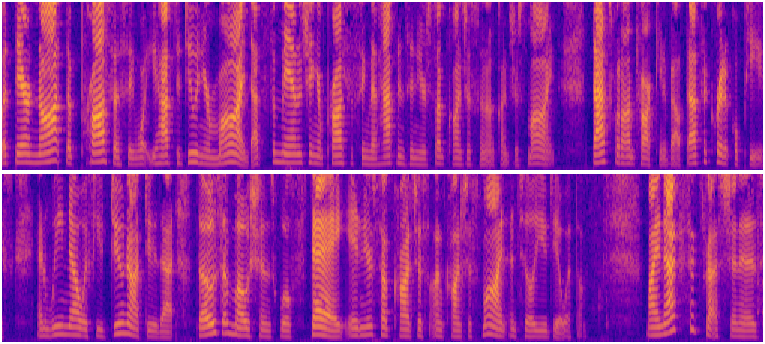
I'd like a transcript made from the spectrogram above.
but they're not the processing, what you have to do in your mind. That's the managing and processing that happens in your subconscious and unconscious mind. That's what I'm talking about. That's a critical piece. And we know if you do not do that, those emotions will stay in your subconscious, unconscious mind until you deal with them. My next suggestion is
